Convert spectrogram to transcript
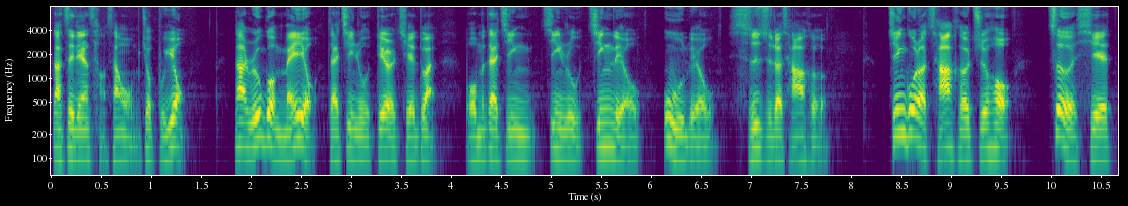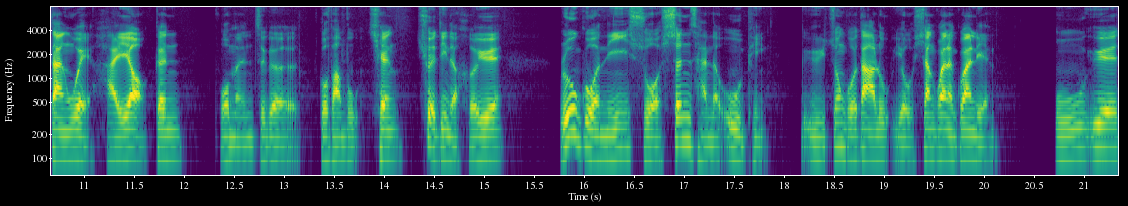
那这点厂商我们就不用。那如果没有，再进入第二阶段，我们再进进入金流、物流实质的查核。经过了查核之后，这些单位还要跟我们这个国防部签确定的合约。如果你所生产的物品与中国大陆有相关的关联，无约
